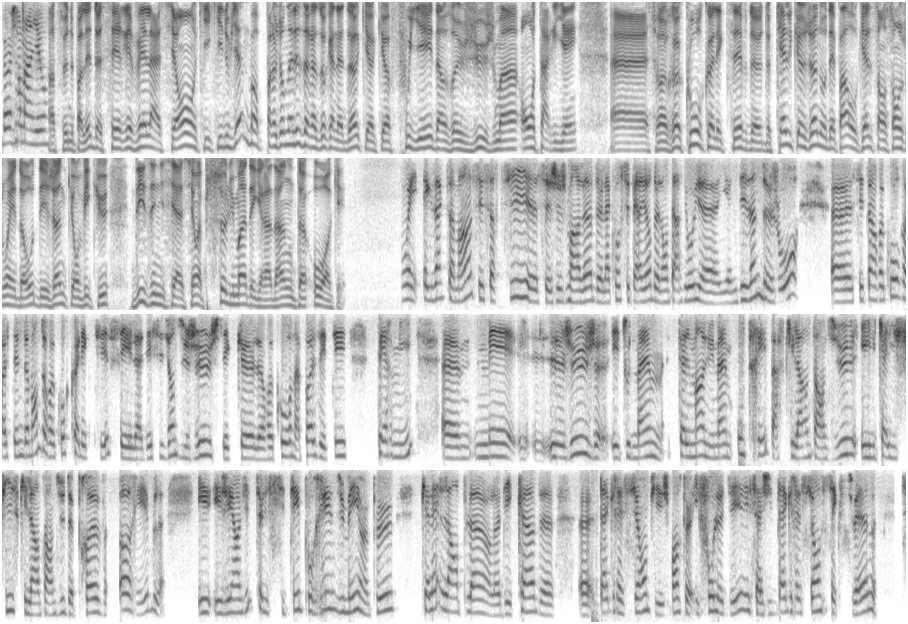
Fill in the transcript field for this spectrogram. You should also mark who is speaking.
Speaker 1: Bonjour Mario.
Speaker 2: Alors, tu veux nous parler de ces révélations qui, qui nous viennent bon, par un journaliste de Radio-Canada qui a, qui a fouillé dans un jugement ontarien euh, sur un recours collectif de, de quelques jeunes au départ auxquels s'en sont joints d'autres, des jeunes qui ont vécu des initiations absolument dégradantes au hockey.
Speaker 1: Oui, exactement. C'est sorti euh, ce jugement-là de la Cour supérieure de l'Ontario il, il y a une dizaine de jours. Euh, c'est un recours, euh, c'est une demande de recours collectif et la décision du juge, c'est que le recours n'a pas été permis, Euh, mais le juge est tout de même tellement lui-même outré par ce qu'il a entendu et il qualifie ce qu'il a entendu de preuves horribles. Et, et j'ai envie de te le citer pour résumer un peu quelle est l'ampleur des cas de euh, d'agression. Puis je pense qu'il faut le dire, il s'agit d'agression sexuelle.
